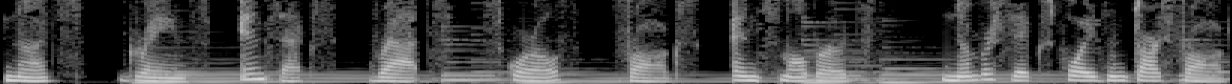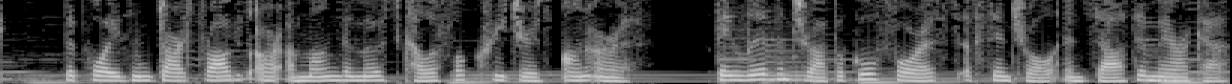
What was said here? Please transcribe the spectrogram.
nuts, grains, insects, rats, squirrels, frogs, and small birds. Number 6 Poison Dart Frog. The poison dart frogs are among the most colorful creatures on Earth. They live in tropical forests of Central and South America.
